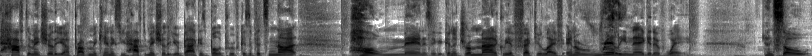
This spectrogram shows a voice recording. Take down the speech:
have to make sure that you have proper mechanics. You have to make sure that your back is bulletproof because if it's not, oh man, is it going to dramatically affect your life in a really negative way. And so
